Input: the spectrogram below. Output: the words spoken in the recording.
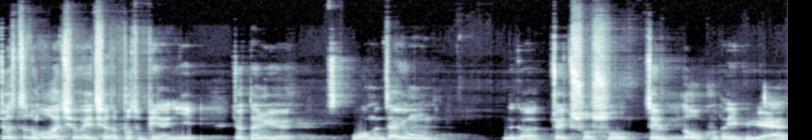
就是这种恶趣味其实不是贬义，就等于我们在用那个最粗俗、最露骨的语言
